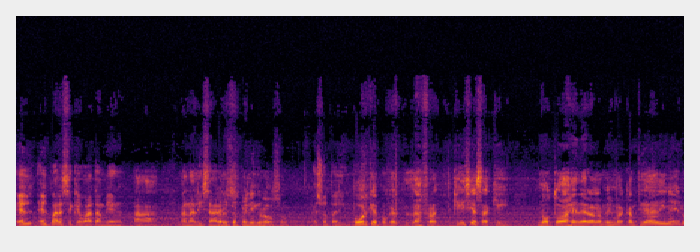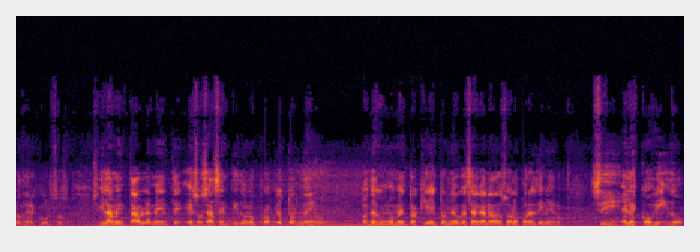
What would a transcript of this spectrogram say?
Él, él parece que va también a analizar Pero eso. es peligroso. Eso es peligroso. ¿Por qué? Porque las franquicias aquí no todas generan la misma cantidad de dinero, de recursos. Y lamentablemente eso se ha sentido en los propios torneos, donde en un momento aquí hay torneos que se han ganado solo por el dinero. Sí. El escogido,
